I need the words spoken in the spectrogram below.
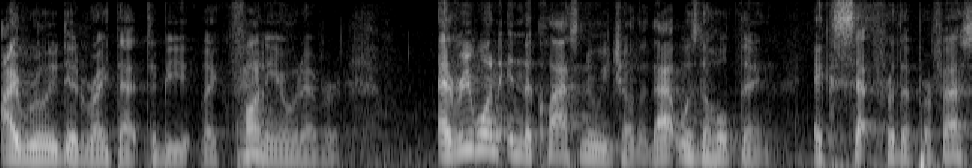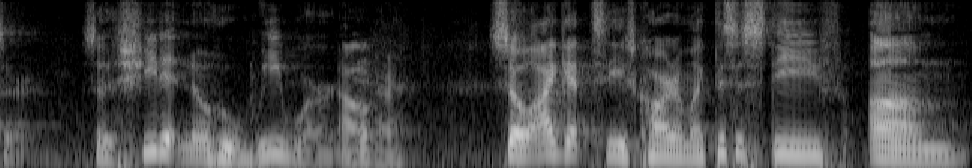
I really did write that to be like funny or whatever. Everyone in the class knew each other. That was the whole thing, except for the professor. So she didn't know who we were. Oh, okay. So I get Steve's card. I'm like, "This is Steve. Um,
